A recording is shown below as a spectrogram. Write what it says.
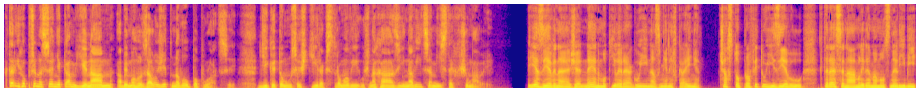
který ho přenese někam jinam, aby mohl založit novou populaci. Díky tomu se štírek stromový už nachází na více místech Šumavy. Je zjevné, že nejen motýly reagují na změny v krajině často profitují z jevů, které se nám lidem moc nelíbí,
